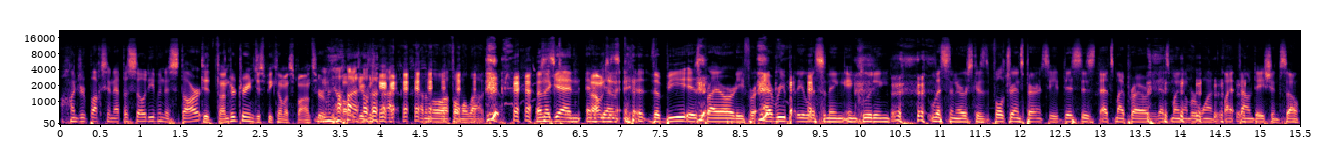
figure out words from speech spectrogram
a hundred bucks an episode even to start. Did Thunder Drain just become a sponsor of No, I don't, I don't know if I'm allowed to. And again, and I'm again, the Bee is priority for everybody listening, including listeners, because full transparency, this is that's my priority. That's my number one foundation. So,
